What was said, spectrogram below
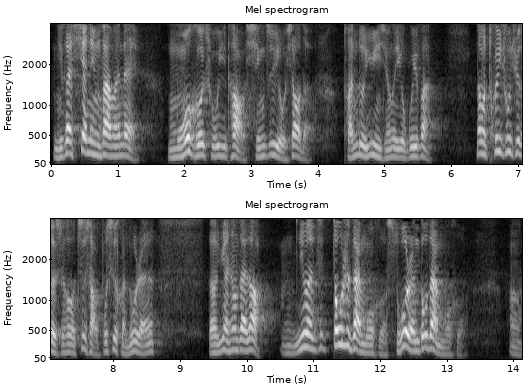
你在限定范围内磨合出一套行之有效的团队运行的一个规范，那么推出去的时候，至少不是很多人呃怨声载道。嗯，因为这都是在磨合，所有人都在磨合。嗯，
